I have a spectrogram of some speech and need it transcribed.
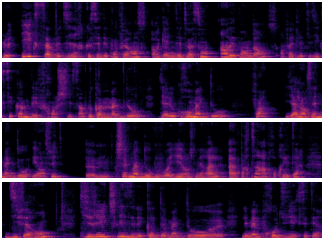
Le X, ça veut dire que c'est des conférences organisées de façon indépendante. En fait, les TEDx, c'est comme des franchises. C'est un peu comme McDo. Il y a le gros McDo, enfin, il y a l'enseigne McDo, et ensuite, euh, chaque McDo que vous voyez, en général, appartient à un propriétaire différent qui réutilise les codes de McDo, euh, les mêmes produits, etc.,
